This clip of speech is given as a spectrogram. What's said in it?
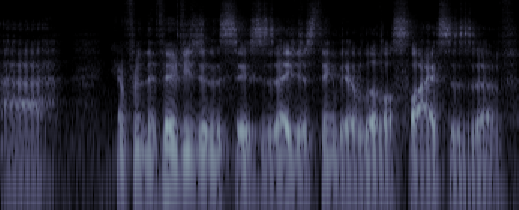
uh, you know from the '50s and the '60s. I just think they're little slices of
